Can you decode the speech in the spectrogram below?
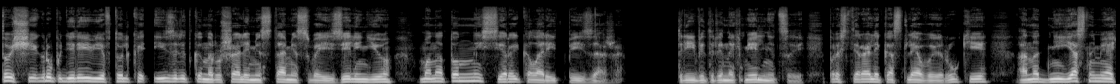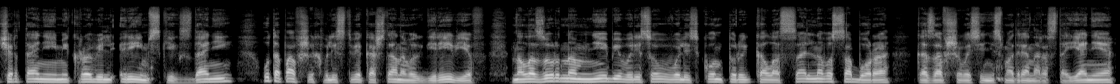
Тощие группы деревьев только изредка нарушали местами своей зеленью монотонный серый колорит пейзажа. Три ветряных мельницы простирали костлявые руки, а над неясными очертаниями кровель римских зданий, утопавших в листве каштановых деревьев, на лазурном небе вырисовывались контуры колоссального собора, казавшегося, несмотря на расстояние,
